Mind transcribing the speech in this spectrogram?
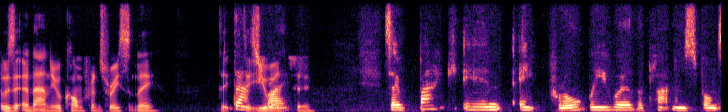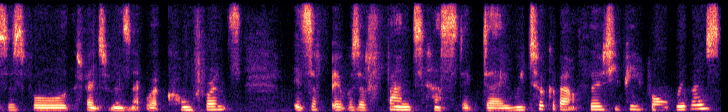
was it an annual conference recently that, that you right. went to? So back in April, we were the platinum sponsors for the Defence Women's Network conference. It's a, it was a fantastic day. We took about 30 people with us,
